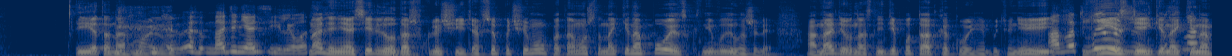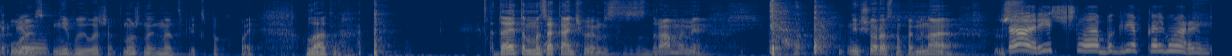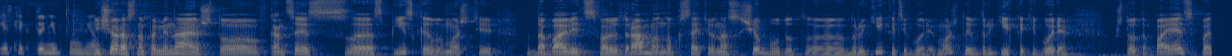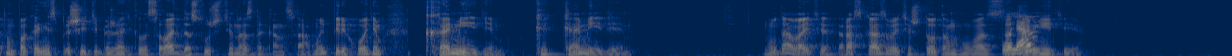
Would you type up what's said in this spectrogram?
И это нормально. Надя не осилила. Надя не осилила даже включить. А все почему? Потому что на кинопоиск не выложили. А Надя у нас не депутат какой-нибудь. У нее А вот есть выложат, деньги на посмотрю. кинопоиск. Не выложат. Нужно Netflix покупать. Ладно. До этого мы заканчиваем с, с драмами. Еще раз напоминаю. Да, речь шла об игре в кальмары, если кто не понял. Еще раз напоминаю, что в конце с- э, списка вы можете добавить свою драму. Но, кстати, у нас еще будут э, другие категории. Может, и в других категориях что-то появится, поэтому пока не спешите бежать голосовать, дослушайте нас до конца. Мы переходим к комедиям. К комедиям. Ну, давайте, рассказывайте, что там у вас за Оля? комедии.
